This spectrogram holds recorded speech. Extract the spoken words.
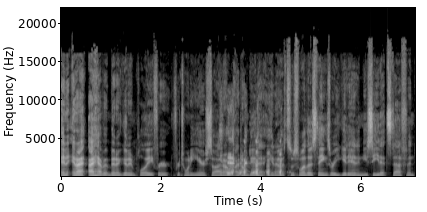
and and I, I haven't been a good employee for for 20 years, so I don't I don't do that. You know, it's just one of those things where you get in and you see that stuff, and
